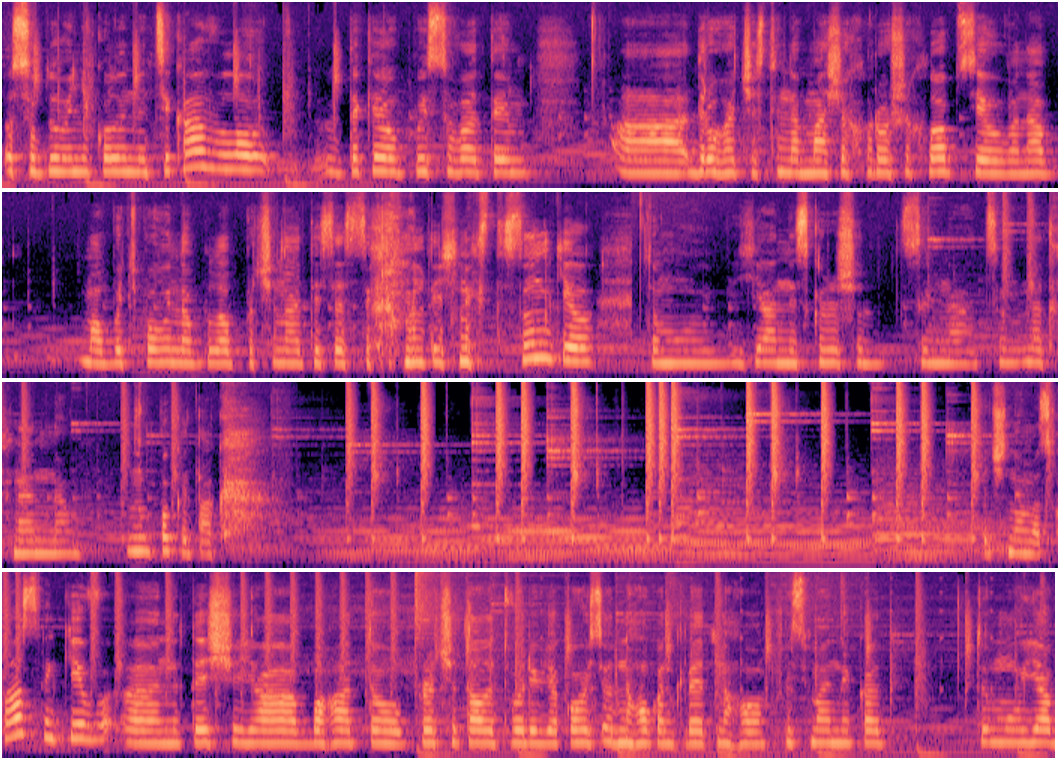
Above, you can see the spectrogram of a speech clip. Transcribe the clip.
особливо ніколи не цікавило таке описувати. А друга частина наших хороших хлопців, вона, мабуть, повинна була починатися з цих романтичних стосунків. Тому я не скажу, що сильно цим натхненна. Ну, поки так. Почнемо з класників. Е, Не те, що я багато прочитала творів якогось одного конкретного письменника, тому я,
